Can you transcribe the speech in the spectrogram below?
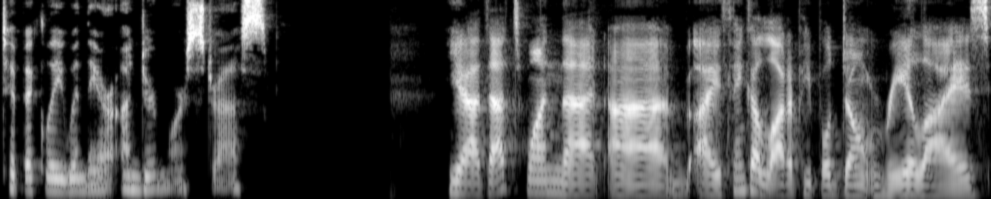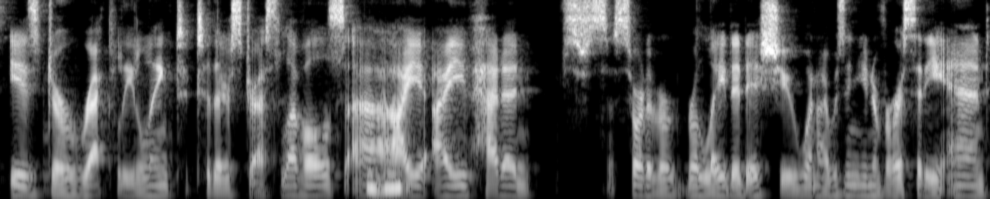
typically when they are under more stress. Yeah, that's one that uh, I think a lot of people don't realize is directly linked to their stress levels. Uh, mm-hmm. I, I had a sort of a related issue when I was in university, and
